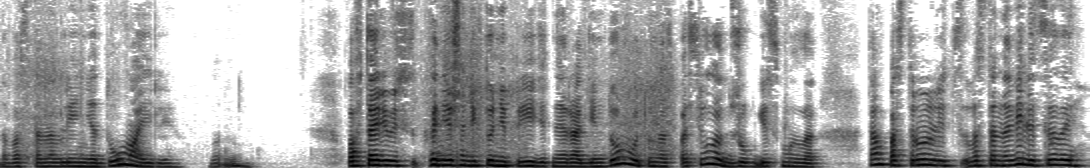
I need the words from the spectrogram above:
на восстановление дома или... Ну, повторюсь, конечно, никто не приедет на один дом. Вот у нас поселок Джубги смыло. Там построили, восстановили целый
